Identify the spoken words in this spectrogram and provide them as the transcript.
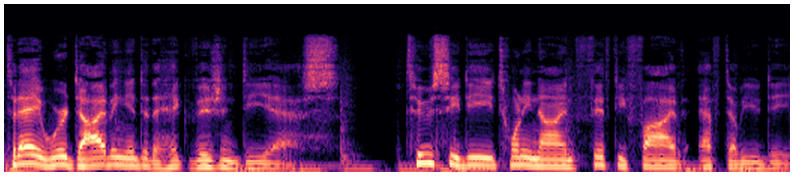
Today, we're diving into the Hikvision DS 2CD2955 FWD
